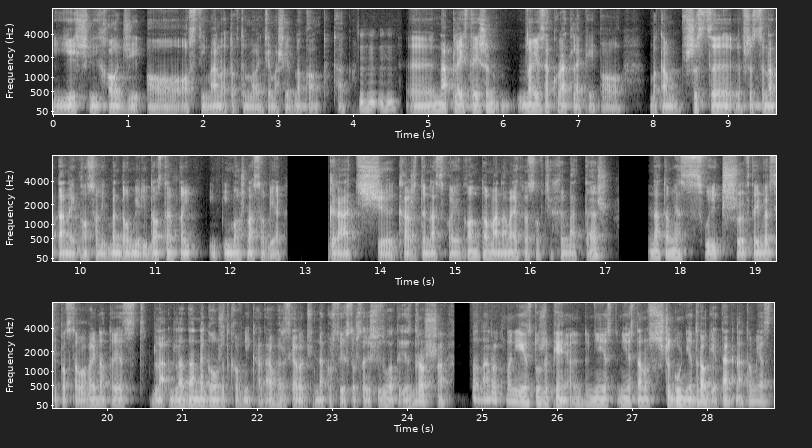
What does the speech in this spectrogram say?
jeśli chodzi o, o Steama, no to w tym momencie masz jedno konto, tak? Mhm, mhm. Y, Na PlayStation no jest akurat lepiej, bo, bo tam wszyscy, wszyscy na danej konsoli będą mieli dostęp, no i, i, i można sobie grać y, każdy na swoje konto, a na Microsoftie chyba też. Natomiast Switch w tej wersji podstawowej, no to jest dla, dla danego użytkownika. Ta wersja rodzinna kosztuje 140 zł, jest droższa. No na rok no nie jest duży pieniądz, nie jest, nie jest tam szczególnie drogie, tak? Natomiast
